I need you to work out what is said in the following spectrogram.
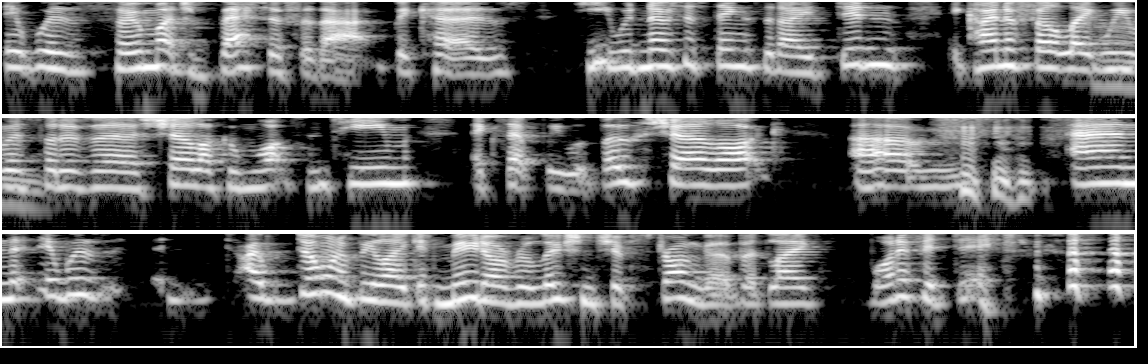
it was so much better for that because he would notice things that I didn't. It kind of felt like mm. we were hmm. sort of a Sherlock and Watson team, except we were both Sherlock. Um, and it was, I don't want to be like, it made our relationship stronger, but like, what if it did?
